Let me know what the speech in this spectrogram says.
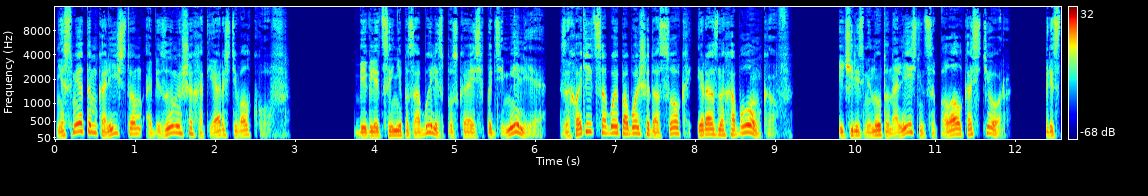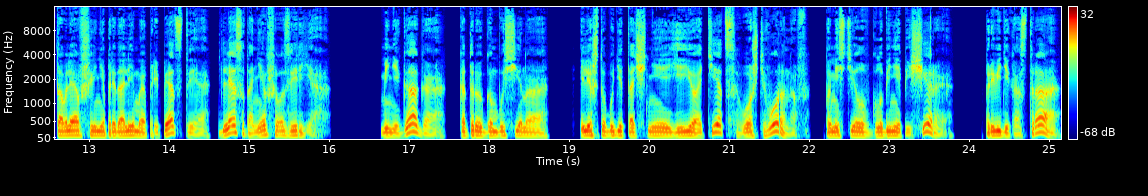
несметным количеством обезумевших от ярости волков. Беглецы не позабыли, спускаясь в подземелье, захватить с собой побольше досок и разных обломков, и через минуту на лестнице пылал костер, представлявший непреодолимое препятствие для сатаневшего зверья. Минигага, которую Гамбусина, или, что будет точнее, ее отец, вождь воронов, поместил в глубине пещеры, при виде костра,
